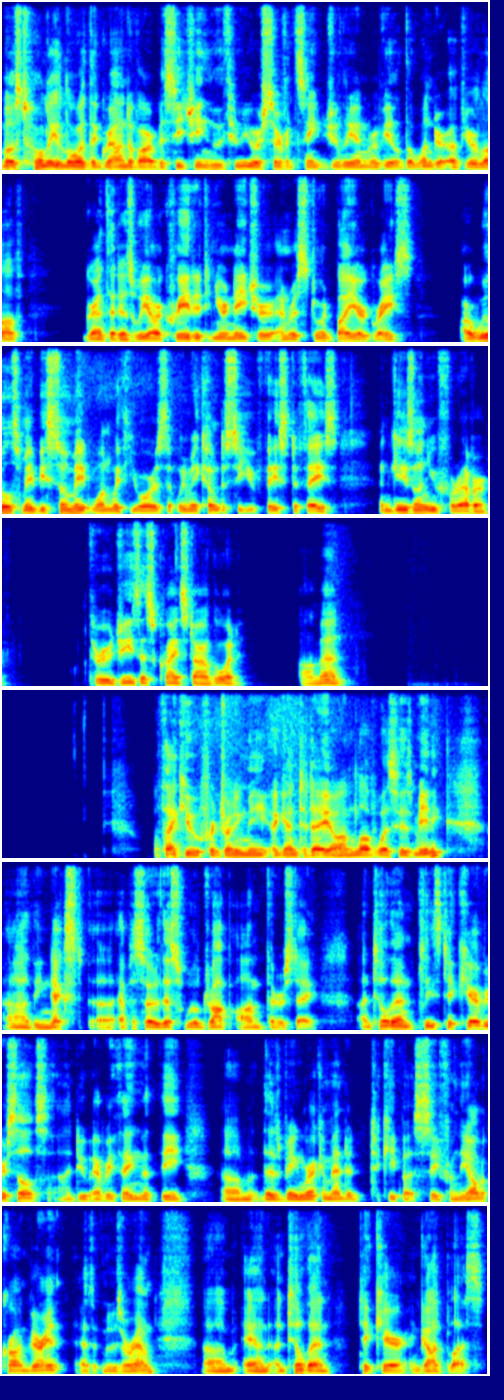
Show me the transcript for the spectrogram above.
Most holy Lord, the ground of our beseeching, who through your servant St. Julian revealed the wonder of your love, grant that as we are created in your nature and restored by your grace, our wills may be so made one with yours that we may come to see you face to face and gaze on you forever. Through Jesus Christ our Lord. Amen. Well, thank you for joining me again today on Love Was His Meaning. Uh, the next uh, episode of this will drop on Thursday. Until then, please take care of yourselves. Uh, do everything that the um, that is being recommended to keep us safe from the Omicron variant as it moves around. Um, and until then, take care and God bless.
